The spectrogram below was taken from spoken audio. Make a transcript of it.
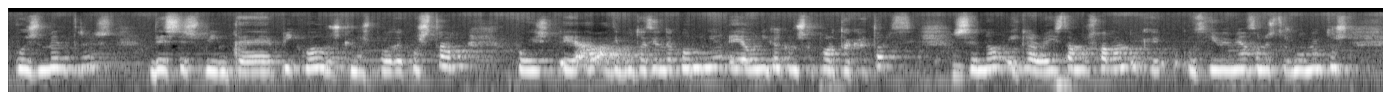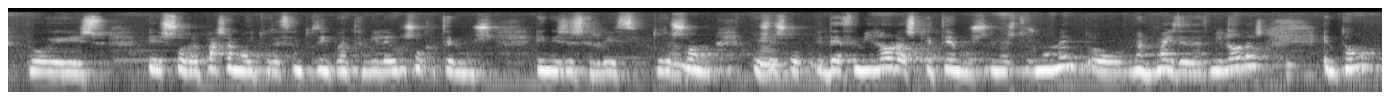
pois mentres deses 20 e pico euros que nos pode costar, pois eh, a Diputación de Coruña é a única que nos aporta 14. Mm. Senón, e claro, aí estamos falando que o Concello de Mianzo nestes momentos pois eh, sobrepasa moito de 150.000 euros o que temos en ese servicio. Entón, mm. son pois mm. eso, 10.000 horas que temos en estes momentos, ou bueno, máis de 10.000 horas, entón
